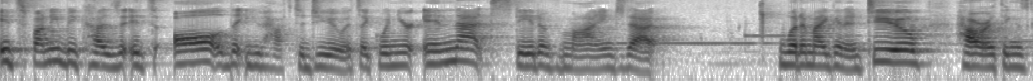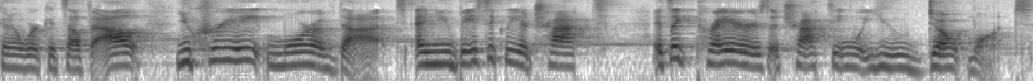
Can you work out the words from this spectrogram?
it's funny because it's all that you have to do. It's like when you're in that state of mind that what am I going to do? How are things going to work itself out? You create more of that and you basically attract it's like prayers attracting what you don't want.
